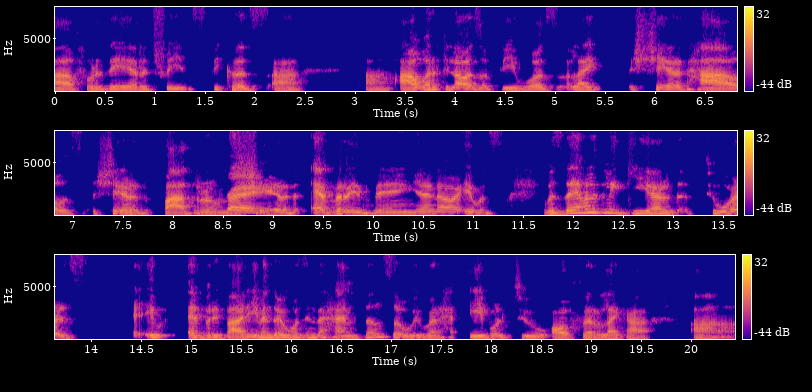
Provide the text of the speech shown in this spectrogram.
uh, for the retreats because uh, uh, our philosophy was like shared house shared bathrooms right. shared everything you know it was it was definitely geared towards it, everybody, even though it was in the Hamptons, so we were able to offer like a uh,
